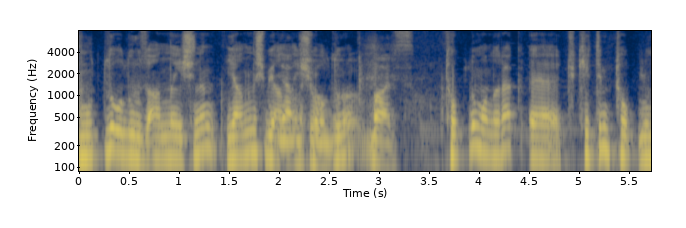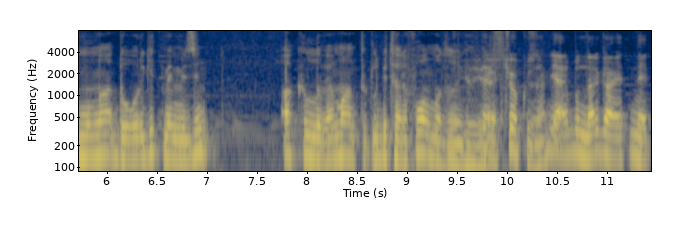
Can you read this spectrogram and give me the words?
mutlu oluruz anlayışının yanlış bir anlayış Yanlış olduğu. olduğu bariz. Toplum olarak e, tüketim toplumuna doğru gitmemizin akıllı ve mantıklı bir tarafı olmadığını görüyoruz. Evet çok güzel. Yani bunlar gayet net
